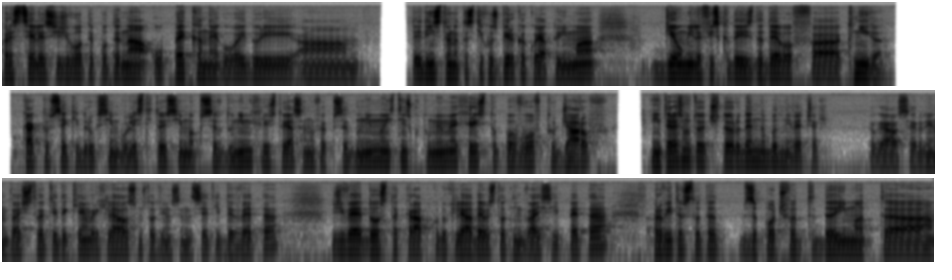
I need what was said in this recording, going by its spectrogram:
през целия си живот е под една опека негова и дори а, единствената стихосбирка, която има, Гео Милев иска да я издаде в а, книга. Както всеки друг символист, и той си има псевдоним, Христо Ясенов е псевдоним, а истинското му име е Христо Павлов Тоджаров. Интересното е, че той е роден на бъдни вечер. Тогава се роден на 24 декември 1889. Живее доста кратко до 1925. Правителствата започват да имат а,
